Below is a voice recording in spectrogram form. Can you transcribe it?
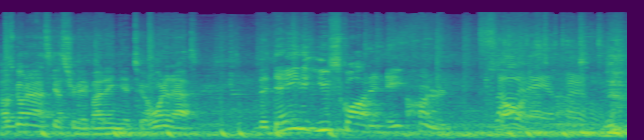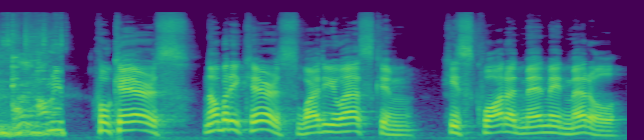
I was going to ask yesterday, but I didn't get to. I wanted to ask the day that you squatted 800 dollars. How many? Who cares? Nobody cares. Why do you ask him? He squatted man made metal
